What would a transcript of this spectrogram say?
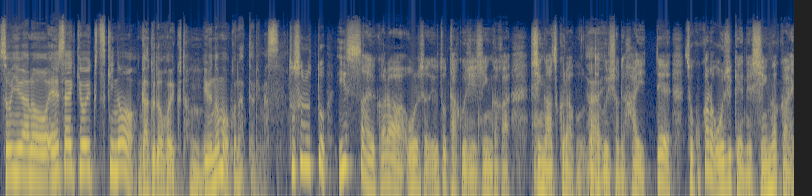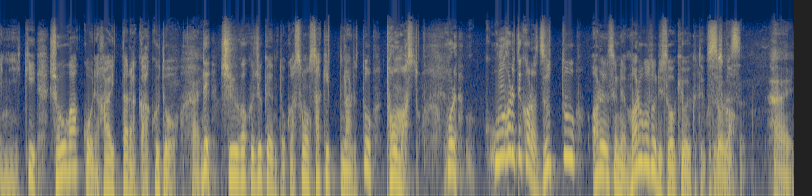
そういうあの英才教育付きの学童保育というのも行っております。うん、とすると1歳から御社でいうと託児進学会進学クラブまた一緒で入って、はい、そこからお受験で進学会に行き小学校に入ったら学童、はい、で中学受験とかその先ってなるとトーマスと。これ生まれてからずっとあれですよね丸ごと理想教育ということですか？はい、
